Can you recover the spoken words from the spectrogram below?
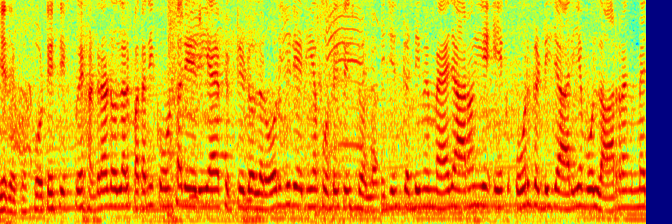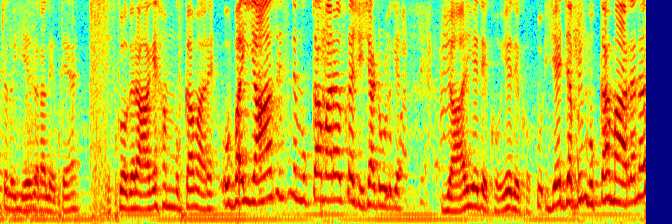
ये देखो 46 से 100 डॉलर पता नहीं कौन सा दे दिया है 50 डॉलर और भी दे दिया 46 डॉलर जिस गड्डी में मैं जा रहा हूँ, ये एक और गड्डी जा रही है, वो लाल रंग में। चलो ये जरा लेते हैं। इसको अगर आगे हम मुक्का मारे, ओ भाई यहाँ से इसने मुक्का मारा, उसका शीशा टूट गया। यार, ये देखो ये देखो, ये जब भी मुक्का मारता है ना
